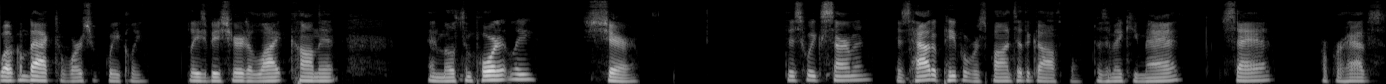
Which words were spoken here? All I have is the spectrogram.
Welcome back to Worship Weekly. Please be sure to like, comment, and most importantly, share. This week's sermon is How do people respond to the gospel? Does it make you mad, sad, or perhaps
